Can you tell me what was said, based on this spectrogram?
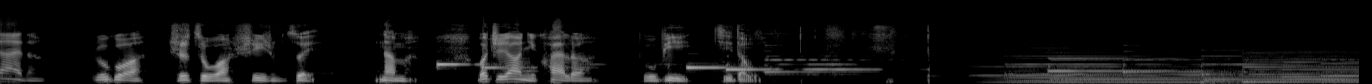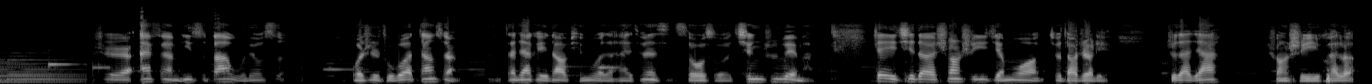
亲爱的，如果执着是一种罪，那么我只要你快乐，不必记得我。是 FM 一四八五六四。我是主播 Dancer，大家可以到苹果的 iTunes 搜索“青春未满”。这一期的双十一节目就到这里，祝大家双十一快乐！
